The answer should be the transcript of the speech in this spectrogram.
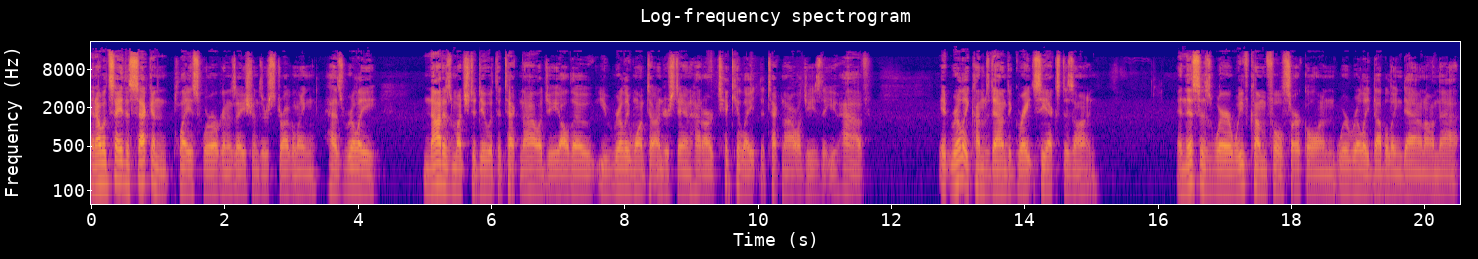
And I would say the second place where organizations are struggling has really not as much to do with the technology, although you really want to understand how to articulate the technologies that you have. It really comes down to great CX design. And this is where we've come full circle and we're really doubling down on that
